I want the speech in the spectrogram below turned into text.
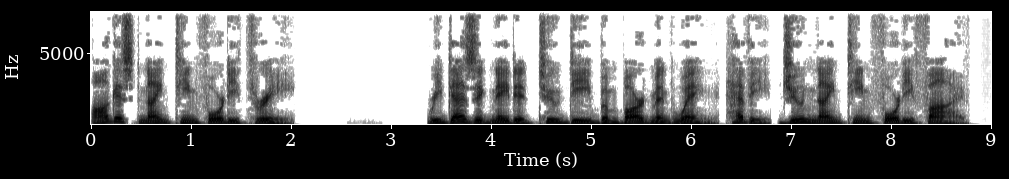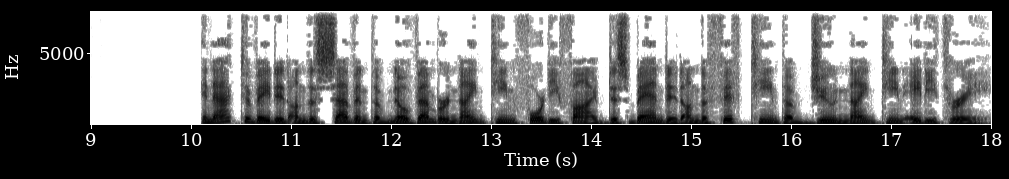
August 1943 Redesignated 2D Bombardment Wing Heavy June 1945 Inactivated on 7 November 1945 Disbanded on 15 June 1983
